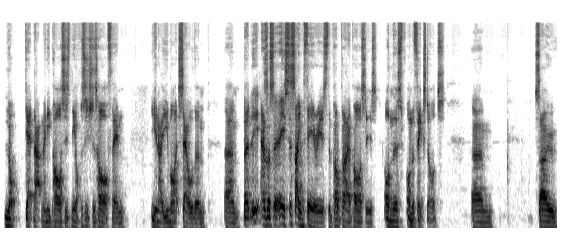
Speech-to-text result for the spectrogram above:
not get that many passes in the opposition's half, then you know you might sell them. Um, but it, as I said, it's the same theory as the player passes on the on the fixed odds. Um, so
